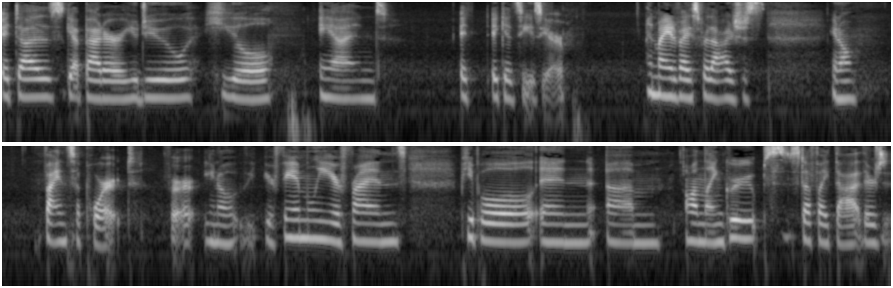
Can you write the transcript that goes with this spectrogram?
it does get better. You do heal and it, it gets easier. And my advice for that is just, you know, find support for, you know, your family, your friends, people in um, online groups, stuff like that. There's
